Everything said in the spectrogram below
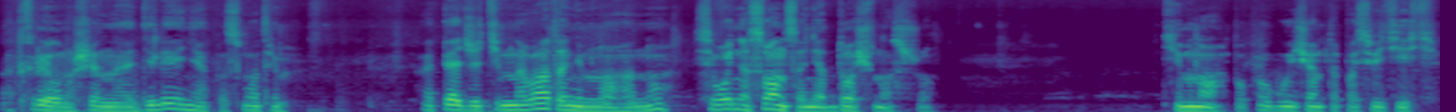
Открыл машинное отделение, посмотрим. Опять же темновато немного, но сегодня солнца нет, дождь у нас шел. Темно, попробую чем-то посветить.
